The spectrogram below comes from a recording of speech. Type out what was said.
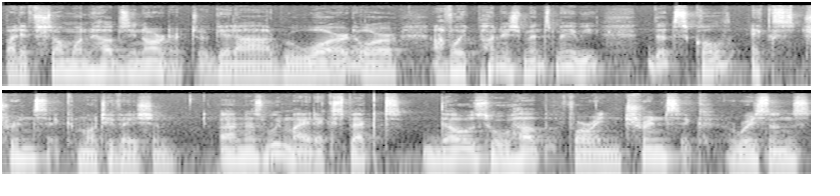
But if someone helps in order to get a reward or avoid punishment, maybe, that's called extrinsic motivation. And as we might expect, those who help for intrinsic reasons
